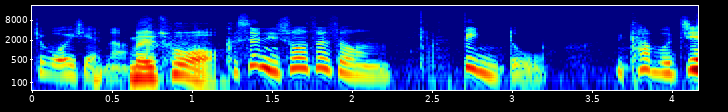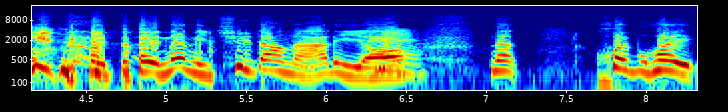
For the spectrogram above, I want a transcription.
就危险了，没错。可是你说这种病毒，你看不见，对，那你去到哪里哦？那会不会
